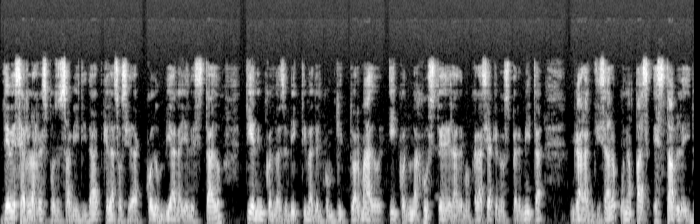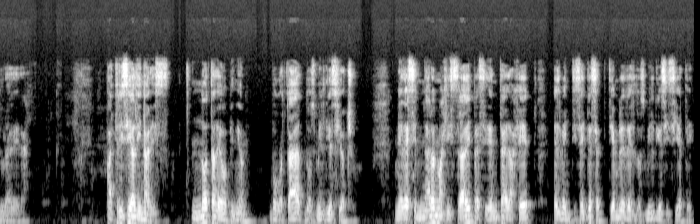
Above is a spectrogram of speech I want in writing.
debe ser la responsabilidad que la sociedad colombiana y el Estado tienen con las víctimas del conflicto armado y con un ajuste de la democracia que nos permita garantizar una paz estable y duradera. Patricia Linares, Nota de opinión, Bogotá 2018. Me designaron magistrada y presidenta de la JEP el 26 de septiembre del 2017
